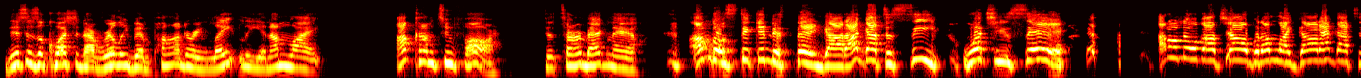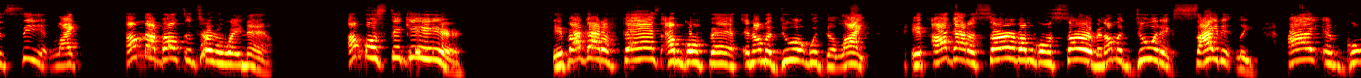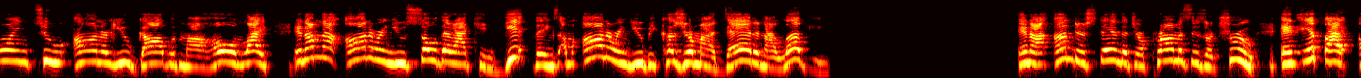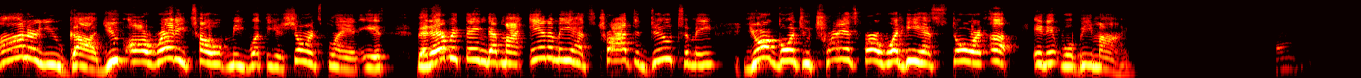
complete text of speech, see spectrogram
This is a question I've really been pondering lately. And I'm like, I've come too far to turn back now. I'm going to stick in this thing, God. I got to see what you said. I don't know about y'all, but I'm like, God, I got to see it. Like, I'm not about to turn away now. I'm going to stick in here. If I got to fast, I'm going to fast and I'm going to do it with delight. If I got to serve, I'm going to serve and I'm going to do it excitedly. I am going to honor you, God, with my whole life. And I'm not honoring you so that I can get things. I'm honoring you because you're my dad and I love you. And I understand that your promises are true. And if I honor you, God, you've already told me what the insurance plan is that everything that my enemy has tried to do to me, you're going to transfer what he has stored up and it will be mine.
